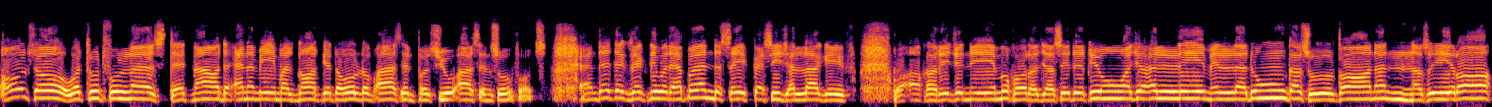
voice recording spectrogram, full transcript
also what truthfulness that now the enemy must not get a hold of us and pursue us and so forth and that's exactly what happened the safe passage Allah gave وأخرجني مخرج صدق واجعل لي من لدنك سلطانا نصيرا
